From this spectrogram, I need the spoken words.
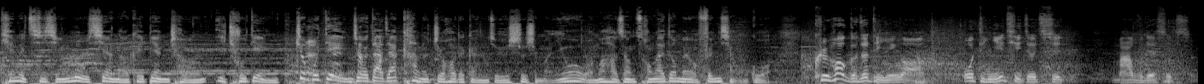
天的骑行路线呢，可以变成一出电影。这部电影就是大家看了之后的感觉是什么？因为我们好像从来都没有分享过。看好搿只电影哦，我第二天就去买蝴蝶酥吃了。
